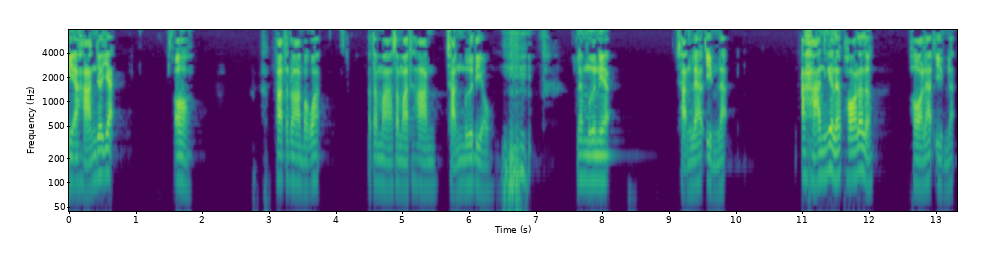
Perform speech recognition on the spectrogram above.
มีอาหารเยอะแยะ อ๋อ พระธรรมบอกว่าอาตมาสมาทาน ฉันมือเดียว และมือเนี้ยฉันแล้วอิ่มแล้ว อาหารอย่างนี้ยแล้วพอแล้วเหรอ พอแล้วอิ่มแล้ว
